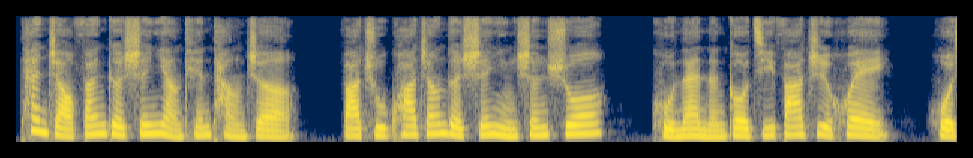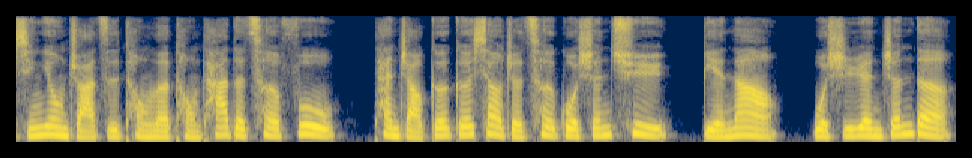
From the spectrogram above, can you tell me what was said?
探长翻个身仰天躺着，发出夸张的呻吟声说：“苦难能够激发智慧。”火星用爪子捅了捅他的侧腹，探长哥哥笑着侧过身去：“别闹，我是认真的。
